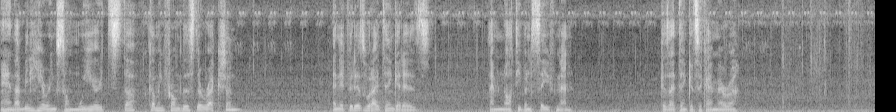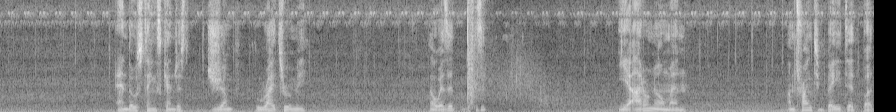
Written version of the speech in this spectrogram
And I've been hearing some weird stuff coming from this direction. And if it is what I think it is, I'm not even safe, man. Because I think it's a chimera. And those things can just jump right through me. Oh, is it? Is it? Yeah, I don't know, man. I'm trying to bait it, but...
